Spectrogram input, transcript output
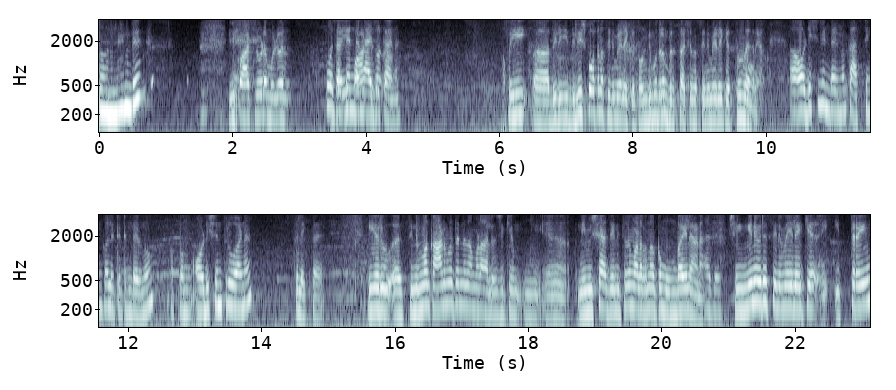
തോന്നുന്നുണ്ട്. ഈ പാട്ടിലൂടെ മുഴുവൻ അപ്പൊ ഈ ദിലീഷ് പോത്തന സിനിമയിലേക്ക് തൊണ്ടിമുതലും ദൃക്സാക്ഷി എന്ന സിനിമയിലേക്ക് എത്തുന്നത് എങ്ങനെയാണ്? ഓഡിഷൻ ഉണ്ടായിരുന്നു കാസ്റ്റിംഗ് കോൾ ഇട്ടിട്ടുണ്ടായിരുന്നു. അപ്പം ഓഡിഷൻ ത്രൂ ആണ് സെലക്ട് ആയത്. ഈ ഒരു സിനിമ കാണുമ്പോൾ തന്നെ നമ്മൾ ആലോചിക്കും നിമിഷ ജനിച്ചതും വളർന്നൊക്കെ മുംബൈയിലാണ്. പക്ഷെ ഇങ്ങനെ ഒരു സിനിമയിലേക്ക് ഇത്രയും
